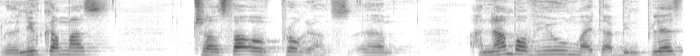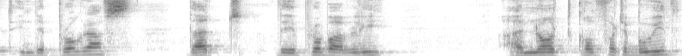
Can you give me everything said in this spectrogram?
the newcomers, transfer of programs. Um, a number of you might have been placed in the programs that they probably are not comfortable with.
